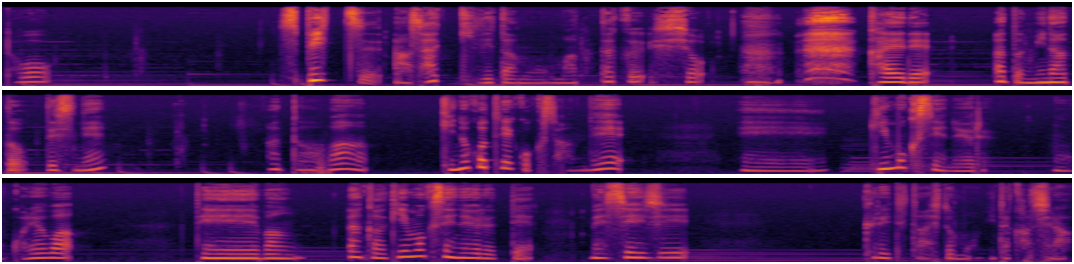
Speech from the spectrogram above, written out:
と、スピッツ。あ、さっき出たもう全く一緒。楓。あと、港ですね。あとは、キノコ帝国さんで、えー、金木犀の夜。もうこれは定番。なんか金木犀の夜ってメッセージくれてた人もいたかしら。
